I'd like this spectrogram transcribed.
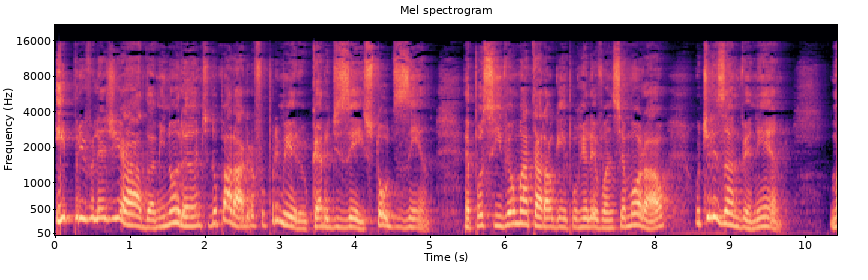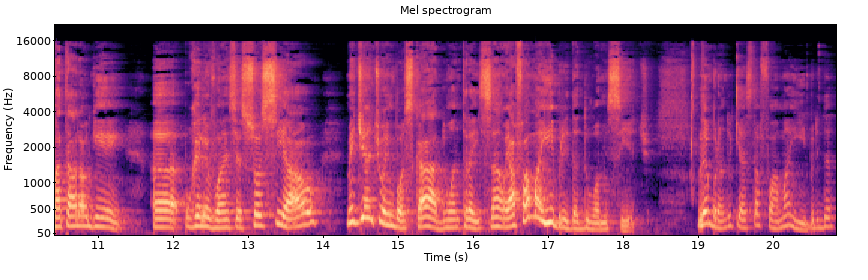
e privilegiado, a minorante do parágrafo 1. Eu quero dizer, estou dizendo, é possível matar alguém por relevância moral utilizando veneno, matar alguém uh, por relevância social mediante uma emboscada, uma traição, é a forma híbrida do homicídio. Lembrando que esta forma híbrida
